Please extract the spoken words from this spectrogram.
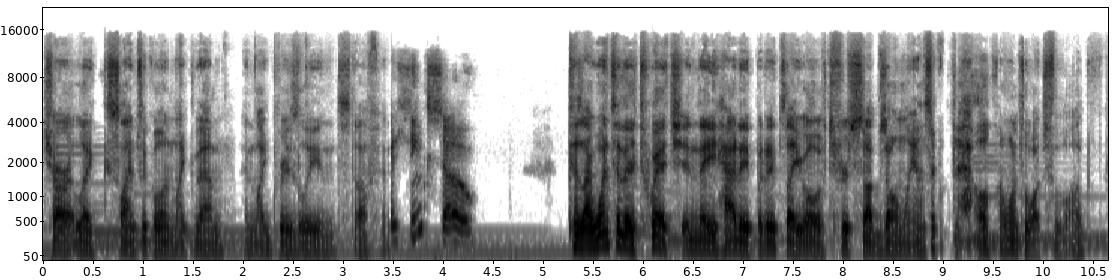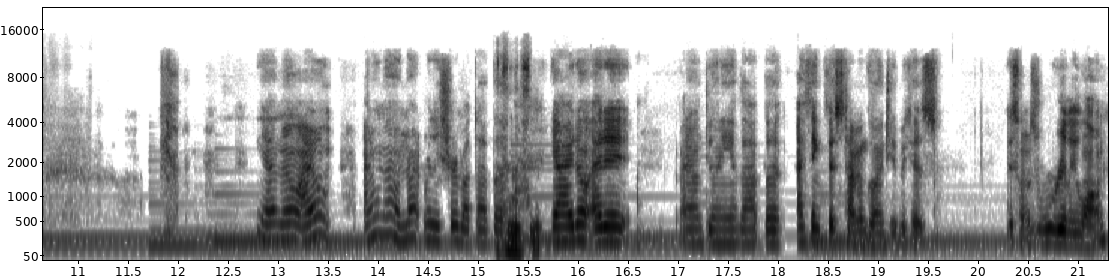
chart like Slimecicle and like them and like Grizzly and stuff. I think so. Because I went to their Twitch and they had it, but it's like oh it's for subs only. I was like, what the hell? I wanted to watch the vlog. Yeah, no, I don't. I don't know. I'm not really sure about that, but yeah, I don't edit. I don't do any of that, but I think this time I'm going to because this one's really long.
